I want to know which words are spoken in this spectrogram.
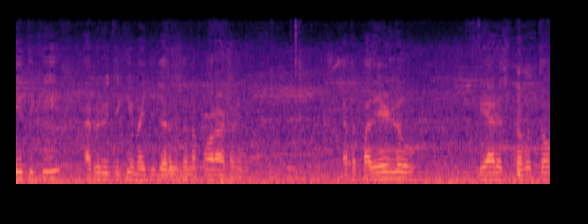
అవినీతికి అభివృద్ధికి మధ్య జరుగుతున్న పోరాటం ఇది. గత పదేళ్ళు టీఆర్ఎస్ ప్రభుత్వం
